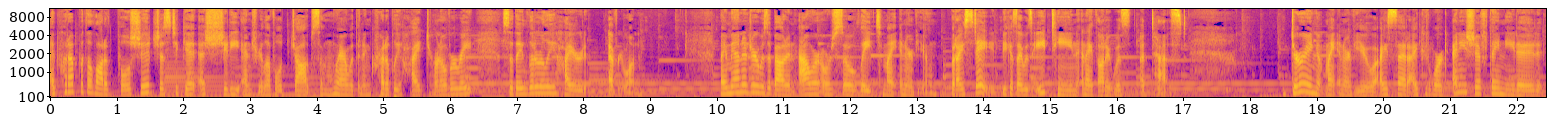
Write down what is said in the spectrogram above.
I put up with a lot of bullshit just to get a shitty entry level job somewhere with an incredibly high turnover rate, so they literally hired everyone. My manager was about an hour or so late to my interview, but I stayed because I was 18 and I thought it was a test. During my interview, I said I could work any shift they needed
